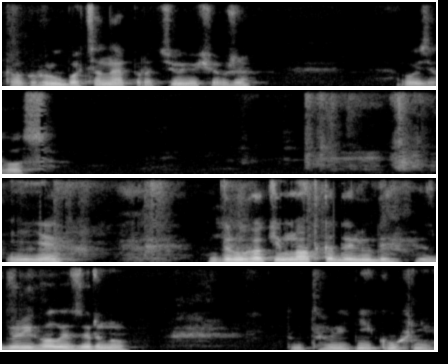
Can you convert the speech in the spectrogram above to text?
Так, це не працююче вже. Ось газ. І є друга кімнатка, де люди зберігали зерно. Тут в літній кухні.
